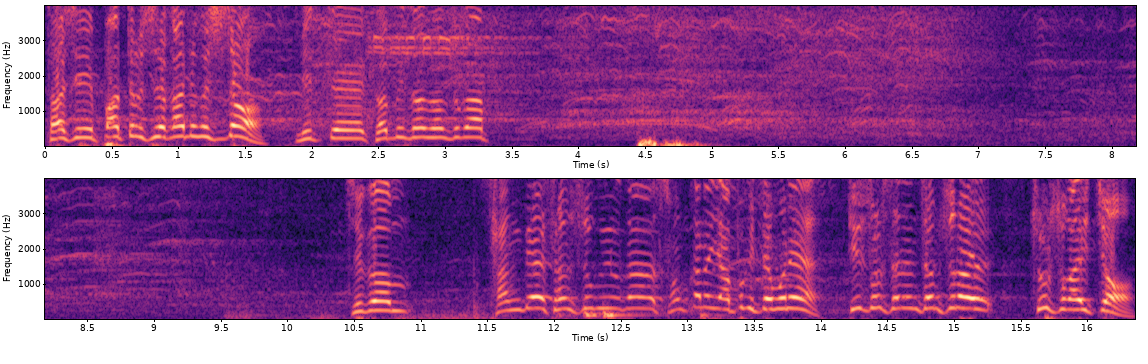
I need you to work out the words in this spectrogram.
다시 빠트를 시작하는 것이죠. 밑에 검민선 선수가 지금 상대 선수가 손가락이 아프기 때문에 기술사는 점수를 줄 수가 있죠.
